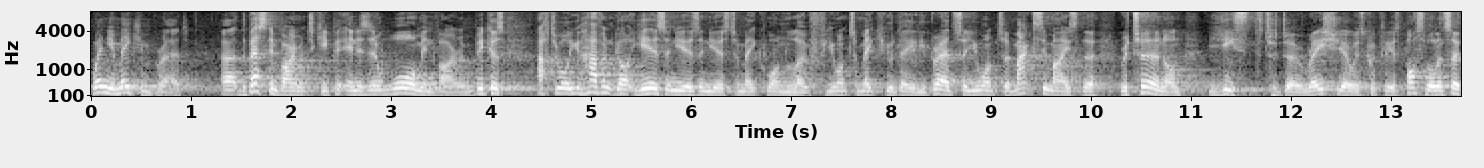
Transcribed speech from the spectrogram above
when you're making bread, uh, the best environment to keep it in is in a warm environment because, after all, you haven't got years and years and years to make one loaf. You want to make your daily bread, so you want to maximize the return on yeast to dough ratio as quickly as possible. And so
